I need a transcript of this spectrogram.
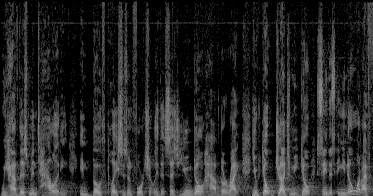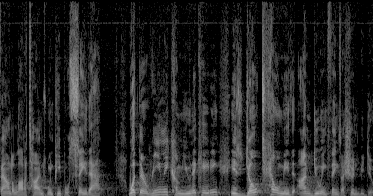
We have this mentality in both places, unfortunately, that says you don't have the right. You don't judge me. Don't say this. And you know what I've found a lot of times when people say that? What they're really communicating is don't tell me that I'm doing things I shouldn't be doing.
